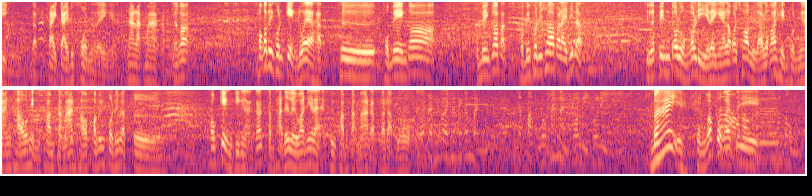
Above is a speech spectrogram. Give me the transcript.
ริง ๆ แบบใส่ใจทุกคนอะไรอย่างเงี้ยน่ารักมากครับ แล้วก็เขาก็เป็นคนเก่งด้วยอะครับ คือผมเองก็ผมเองก็แบบผมเป็นคนที่ชอบอะไรที่แบบศิลปินเกาหลงเกาหลีอะไรเงี้ยเราก็ชอบอยู่แล้วแล้วก็เห็นผลงานเขาเห็นความสามารถเขาเขาเป็นคนที่แบบเออเขาเก่งจริงอะก็สัมผัสได้เลยว่านี่แหละคือความสามารถแบบระดับโลกเลยแต่พี่บอยช่วงนี้ก็เหมือนจะปรับลุคให้เหมือนเกาหลีเกาหลีไม่ผมก็ปกติ คืนผมคืนผม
